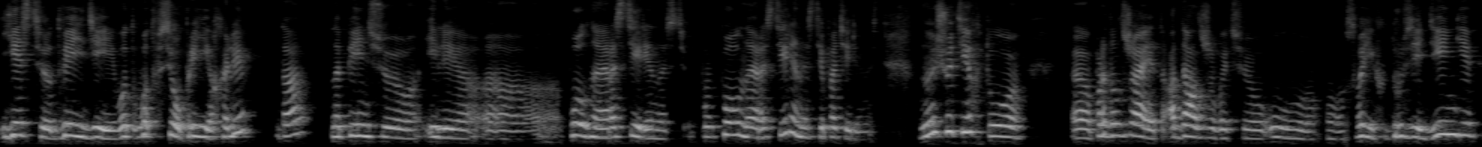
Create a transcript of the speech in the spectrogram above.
есть две идеи. Вот, вот все, приехали, да, на пенсию или э, полная растерянность, полная растерянность и потерянность. Но еще те, кто э, продолжает одалживать у своих друзей деньги,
